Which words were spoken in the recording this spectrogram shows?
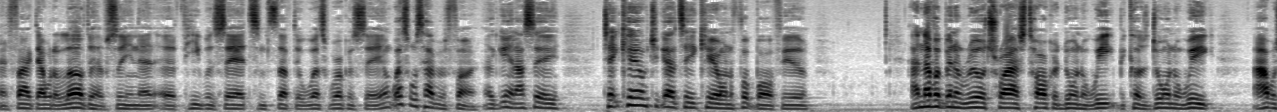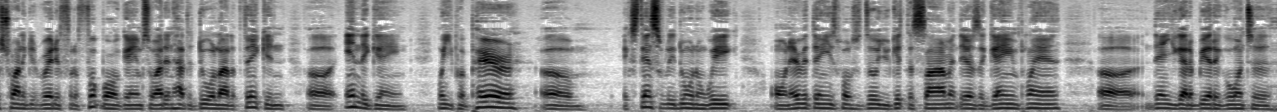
in fact, I would have loved to have seen that if he would said some stuff that Wes Welker said. And Wes was having fun. Again, I say, take care of what you got to take care of on the football field. I've never been a real trash talker during the week because during the week I was trying to get ready for the football game, so I didn't have to do a lot of thinking uh, in the game. When you prepare um, extensively during the week on everything you're supposed to do, you get the assignment. There's a game plan. Uh, then you got to be able to go into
